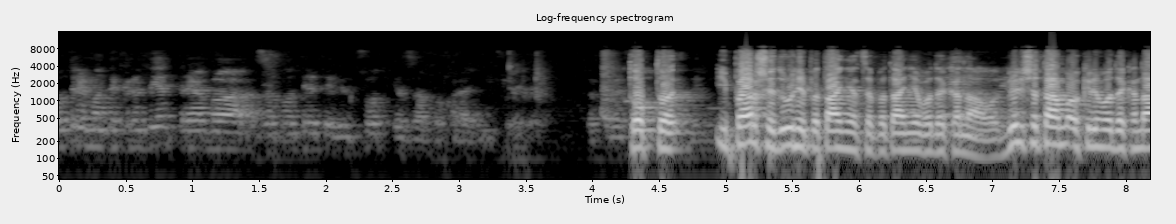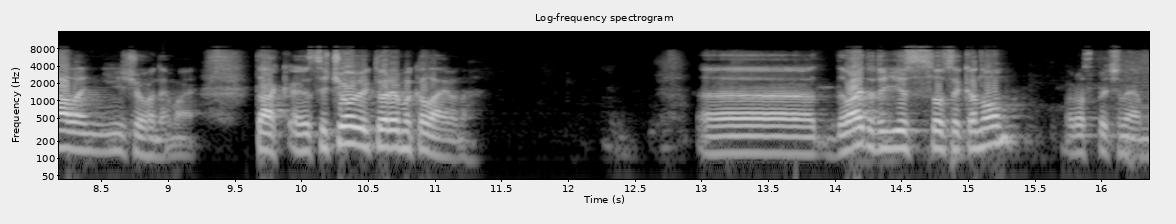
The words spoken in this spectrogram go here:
отримати кредит, треба заплатити відсотки за попередній кредит. Тобто і перше, і друге питання це питання водоканалу. Більше там, окрім водоканалу, нічого немає. Так, Сичова Вікторія Миколаївна. Давайте тоді з соцеконом розпочнемо.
